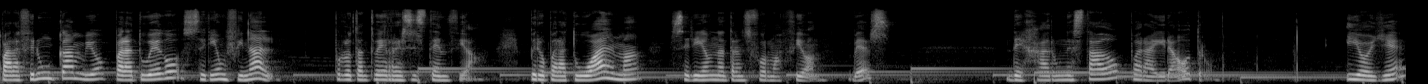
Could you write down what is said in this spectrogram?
para hacer un cambio, para tu ego sería un final, por lo tanto hay resistencia, pero para tu alma sería una transformación, ¿ves? Dejar un estado para ir a otro. Y oye,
